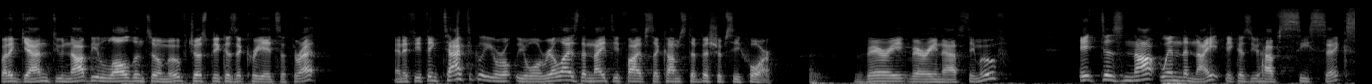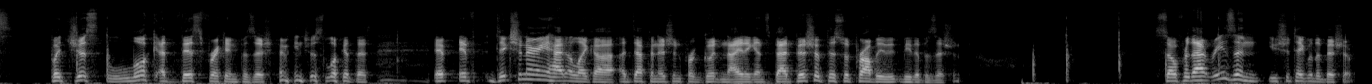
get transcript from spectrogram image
But again, do not be lulled into a move just because it creates a threat. And if you think tactically, you will, you will realize that knight d5 succumbs to bishop c4. Very, very nasty move. It does not win the knight because you have c6, but just look at this freaking position. I mean, just look at this. If if dictionary had a, like a, a definition for good knight against bad bishop, this would probably be the position. So for that reason, you should take with a bishop.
